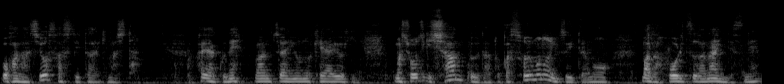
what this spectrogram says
お話をさせていただきました。早くねワンちゃん用のケア用品、まあ、正直シャンプーだとかそういうものについてもまだ法律がないんですね。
